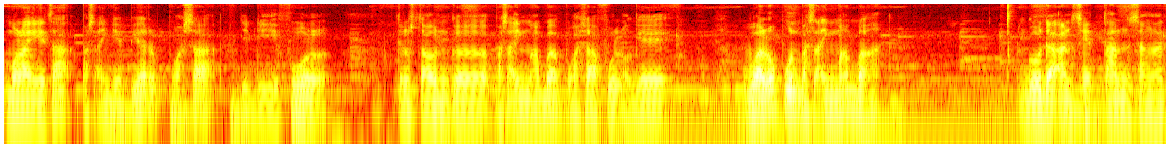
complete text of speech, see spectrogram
mulai itu pas Aing gap year puasa jadi full terus tahun ke pas Aing maba puasa full oke okay. walaupun pas Aing maba godaan setan sangat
